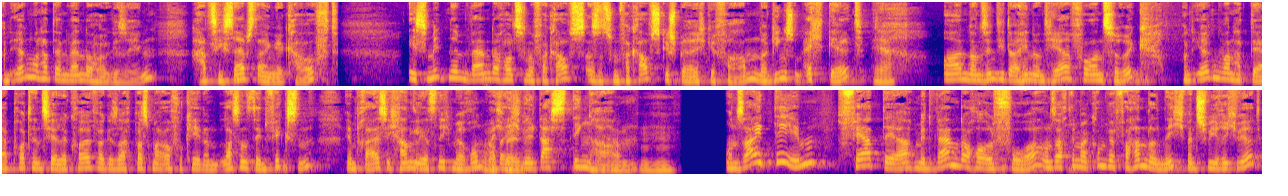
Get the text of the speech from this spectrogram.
Und irgendwann hat er einen Vanderhall gesehen, hat sich selbst eingekauft, ist mit einem Vanderhall zu einer Verkaufs-, also zum Verkaufsgespräch gefahren. Da ging es um echt Geld. Ja. Und dann sind die da hin und her, vor und zurück. Und irgendwann hat der potenzielle Käufer gesagt, pass mal auf, okay, dann lass uns den fixen, den Preis. Ich handle jetzt nicht mehr rum, aber, ich ich, will- will, das Ding haben. Und seitdem fährt der mit Vanderhall vor und sagt immer, komm, wir verhandeln nicht, wenn es schwierig wird.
